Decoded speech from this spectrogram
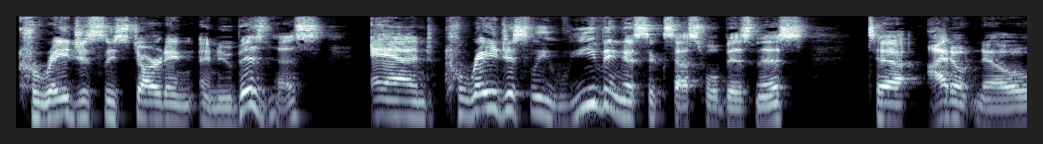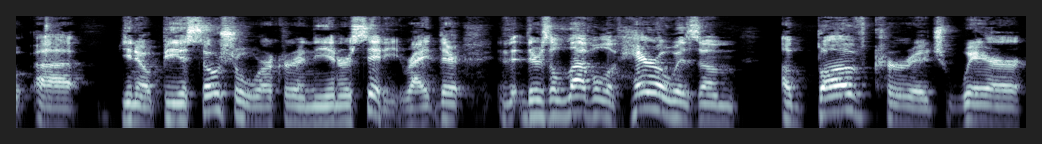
courageously starting a new business and courageously leaving a successful business to I don't know. Uh, you know, be a social worker in the inner city, right? There, there's a level of heroism above courage where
